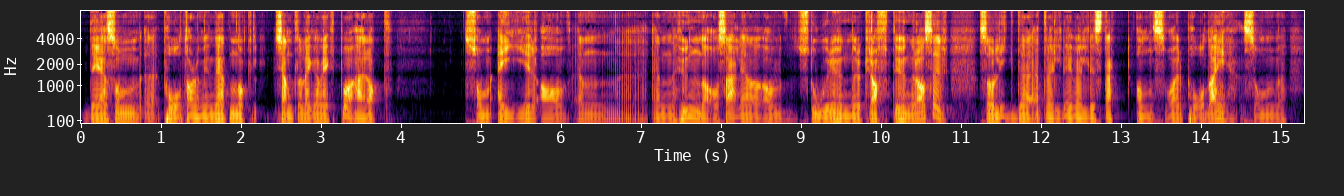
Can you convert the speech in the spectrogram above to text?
det som eh, påtalemyndigheten nok kommer til å legge vekt på, er at som eier av en, en hund, da, og særlig av store hunder og kraftige hunderaser, så ligger det et veldig, veldig sterkt ansvar på deg som Eh,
